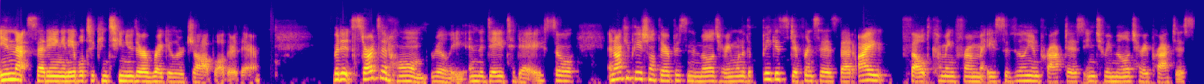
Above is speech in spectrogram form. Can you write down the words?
in that setting and able to continue their regular job while they're there but it starts at home really in the day to day. So an occupational therapist in the military one of the biggest differences that i felt coming from a civilian practice into a military practice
